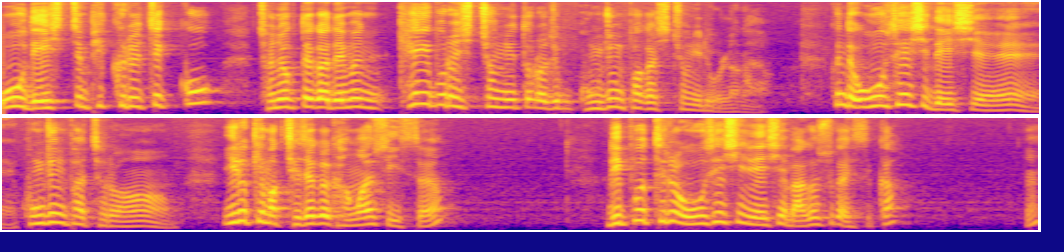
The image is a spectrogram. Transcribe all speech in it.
오후 4시쯤 피크를 찍고 저녁 때가 되면 케이블은 시청률이 떨어지고 공중파가 시청률이 올라가요. 근데 오후 3시, 4시에 공중파처럼 이렇게 막 제작을 강화할 수 있어요? 리포트를 오후 3시, 4시에 막을 수가 있을까? 응?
